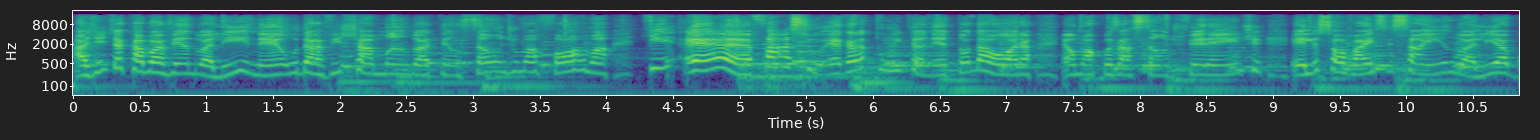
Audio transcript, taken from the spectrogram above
A gente acaba vendo ali, né, o Davi chamando a atenção de uma forma que é fácil, é gratuita, né? Toda hora é uma acusação diferente. Ele só vai se saindo ali agora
